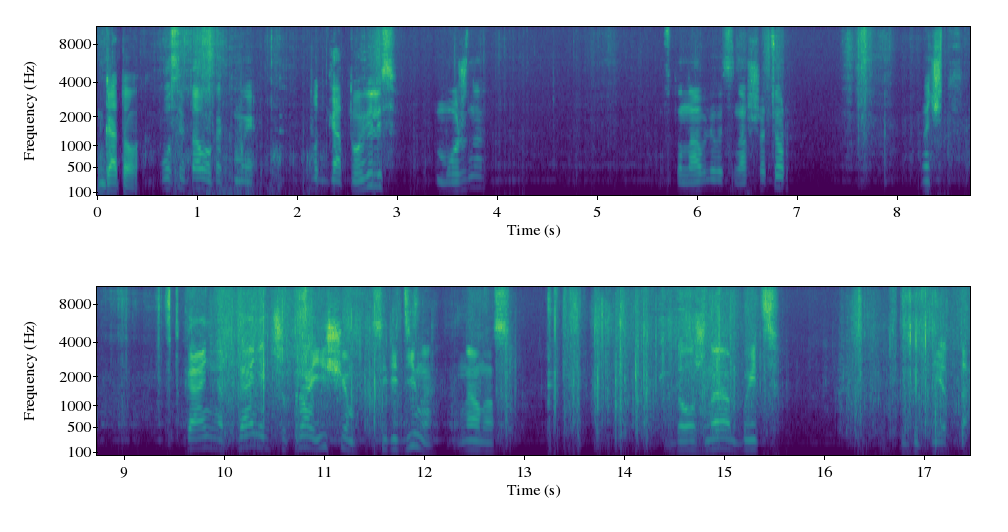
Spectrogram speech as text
Готово. После того, как мы подготовились, можно устанавливать наш шатер. Значит, в ткань, на ткани шатра ищем середина. Она у нас должна быть где-то.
